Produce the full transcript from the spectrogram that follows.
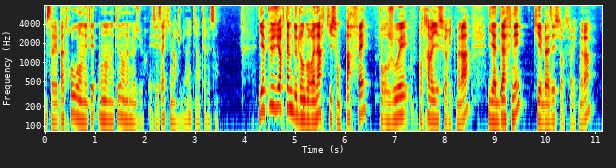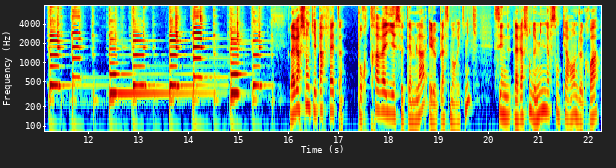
on savait pas trop où on, était, on en était dans la mesure. Et c'est ça qui marche bien et qui est intéressant. Il y a plusieurs thèmes de Django Reinhardt qui sont parfaits pour jouer, pour travailler ce rythme-là. Il y a Daphné, qui est basé sur ce rythme-là. La version qui est parfaite pour travailler ce thème-là et le placement rythmique, c'est la version de 1940, je crois,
